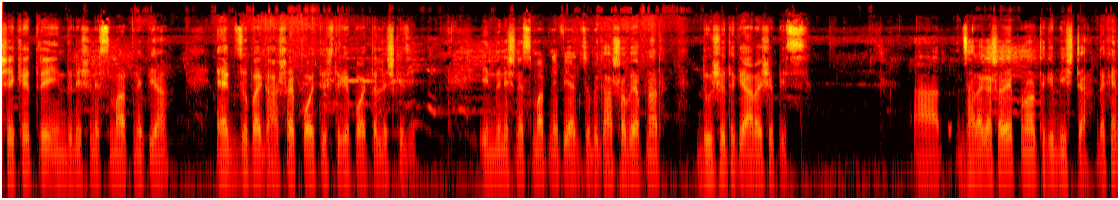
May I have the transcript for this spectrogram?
সেক্ষেত্রে ইন্দোনেশিয়ান স্মার্ট নেপিয়া এক জোপায় ঘাস হয় পঁয়ত্রিশ থেকে পঁয়তাল্লিশ কেজি। ইন্দোনেশিয়ান স্মার্ট নেপিয়া এক জোপে ঘাস হবে আপনার দুইশো থেকে আড়াইশো পিস আর ঝাড়া ঘাস হবে পনেরো থেকে বিশটা, দেখেন।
